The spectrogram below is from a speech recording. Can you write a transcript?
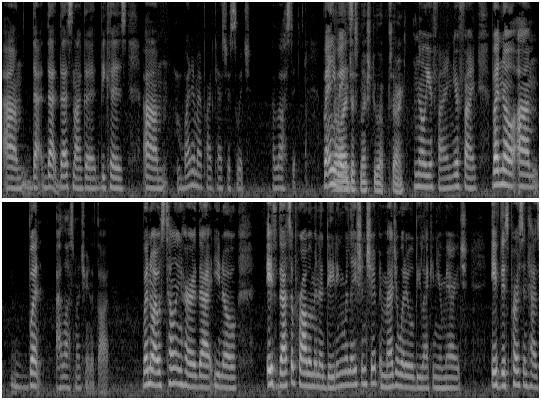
um, that, that, that's not good because, um, why did my podcast just switch? I lost it. But anyways, oh, I just messed you up. Sorry. No, you're fine. You're fine. But no, um, but I lost my train of thought. But no, I was telling her that, you know, if that's a problem in a dating relationship, imagine what it will be like in your marriage. If this person has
